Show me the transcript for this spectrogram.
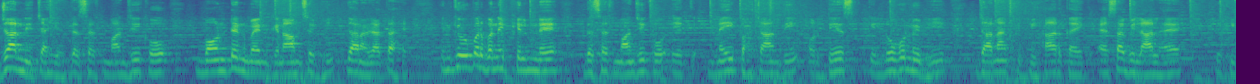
जाननी चाहिए। दशरथ मांझी को माउंटेन मैन के नाम से भी जाना जाता है। इनके ऊपर बनी फ़िल्म ने दशरथ मांझी को एक नई पहचान दी और देश के लोगों ने भी जाना कि बिहार का एक ऐसा बिलाल है जो कि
